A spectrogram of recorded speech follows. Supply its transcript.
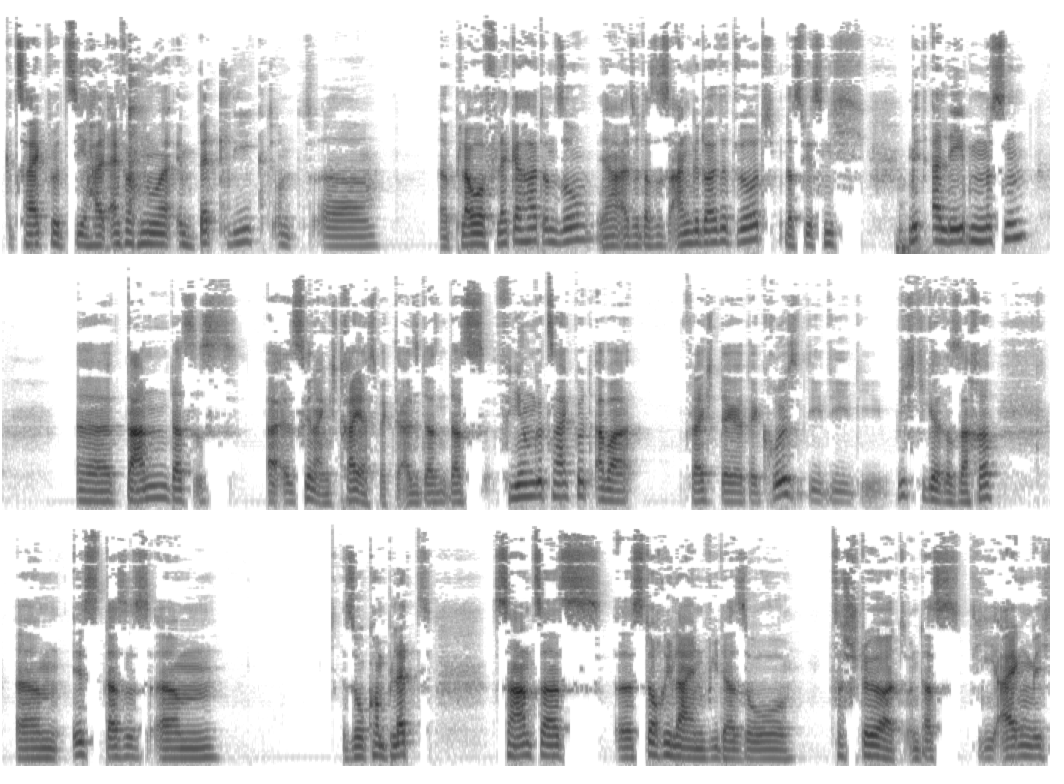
gezeigt wird, sie halt einfach nur im Bett liegt und äh, äh, blaue Flecke hat und so. Ja, also dass es angedeutet wird, dass wir es nicht miterleben müssen. Äh, dann, dass es, äh, es sind eigentlich drei Aspekte. Also dass, dass Theon gezeigt wird, aber vielleicht der, der größte, die, die, die wichtigere Sache ähm, ist, dass es ähm, so komplett Sansas äh, Storyline wieder so zerstört und dass die eigentlich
